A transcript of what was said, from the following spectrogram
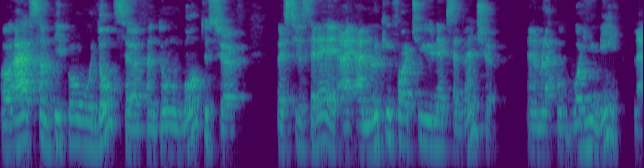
Or I have some people who don't surf and don't want to surf, but still say, hey, I, am looking forward to your next adventure. And I'm like, well, what do you mean? Like,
